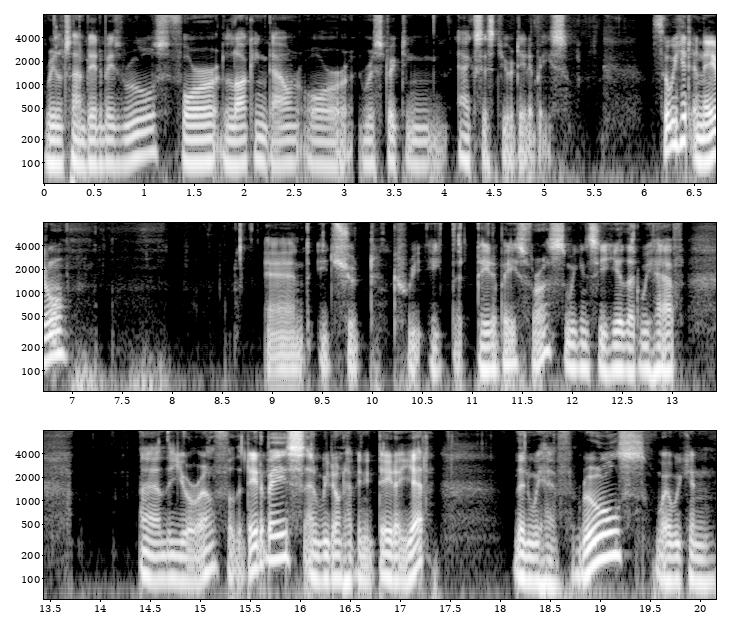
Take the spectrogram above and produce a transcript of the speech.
real-time database rules for locking down or restricting access to your database. So we hit enable and it should create the database for us. we can see here that we have uh, the URL for the database and we don't have any data yet. Then we have rules where we can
